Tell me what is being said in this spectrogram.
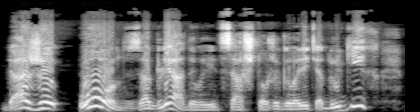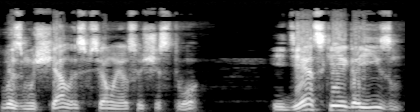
Даже он заглядывается, а что же говорить о других, возмущалось все мое существо. И детский эгоизм,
